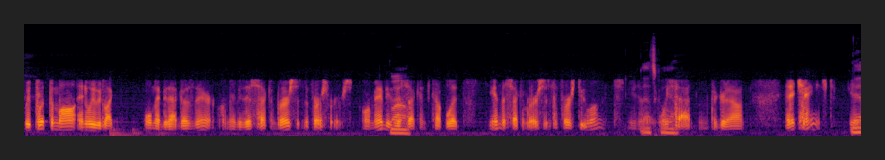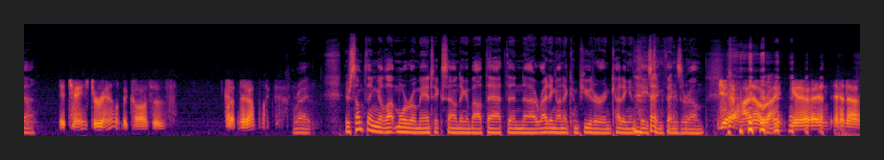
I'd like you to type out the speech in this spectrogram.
we put them all, and we would like, well, maybe that goes there, or maybe this second verse is the first verse, or maybe Wow. the second couplet in the second verse is the first two lines. You know, That's We cool. sat and figured out, and it changed. Yeah. know. it changed around because of cutting it up like that. Right. There's something a lot more romantic sounding about that than uh, writing on a computer and cutting and pasting things around. Yeah, I know, right? you know, and and uh,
